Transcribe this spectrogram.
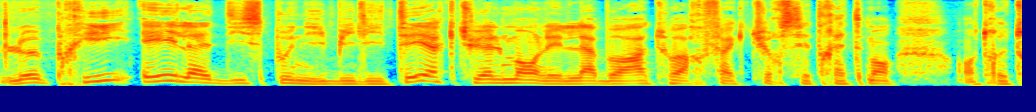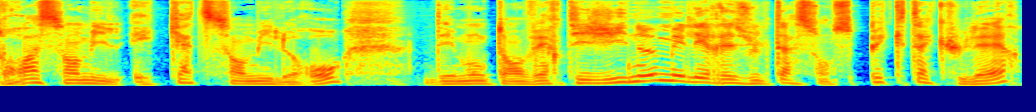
Le prix et la disponibilité. Actuellement, les laboratoires facturent ces traitements entre 300 000 et 400 000 euros. Des montants vertigineux, mais les résultats sont spectaculaires.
